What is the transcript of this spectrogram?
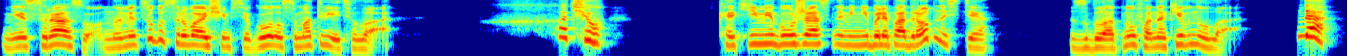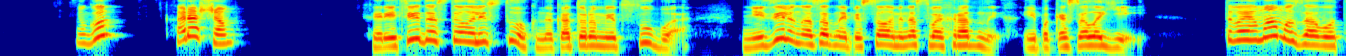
Не сразу, но Мицуба срывающимся голосом ответила. «Хочу». Какими бы ужасными ни были подробности? Сглотнув, она кивнула. Да. Угу, хорошо. Харити достала листок, на котором Мицуба неделю назад написала имена своих родных и показала ей. Твою маму зовут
